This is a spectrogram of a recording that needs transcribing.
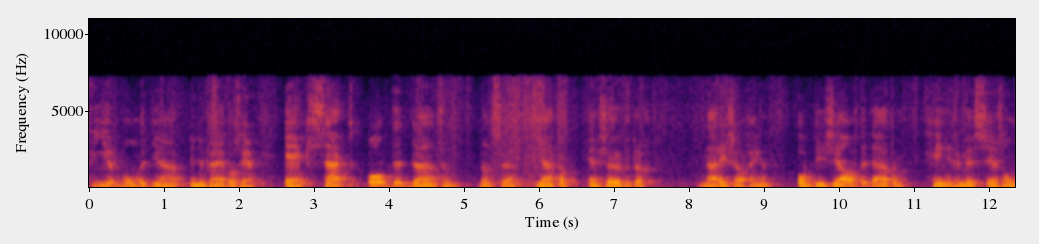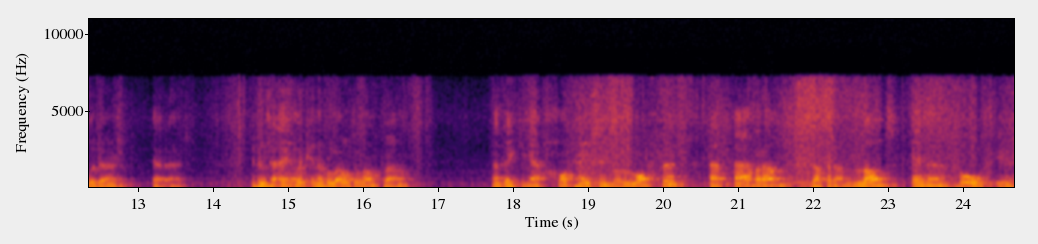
400 jaar, in de Bijbel zegt, exact op de datum dat ze Jacob en 70 naar Israël gingen, op diezelfde datum gingen ze met 600.000 eruit. En toen ze eindelijk in het beloofde land kwamen, dan denk je, ja, God heeft zijn belofte aan Abraham dat er een land en een volk is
